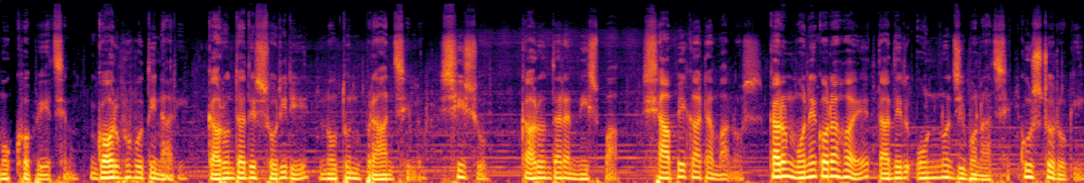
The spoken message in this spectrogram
মোক্ষ পেয়েছেন। গর্ভবতী নারী, কারণ তাদের শরীরে নতুন প্রাণ ছিল। শিশু, কারণ তারা নিষ্পাপ। সাপে কাটা মানুষ। কারণ মনে করা হয় তাদের অন্য জীবন আছে। কুষ্ঠরোগী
